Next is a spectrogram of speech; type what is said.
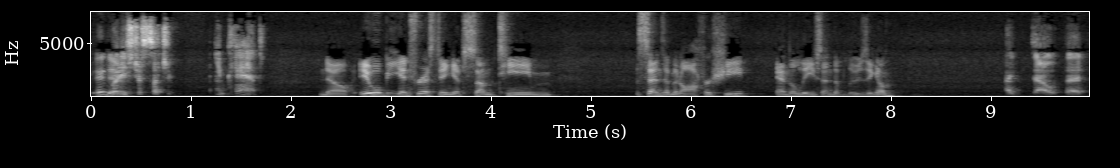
It but is. he's just such a you can't. No, it will be interesting if some team sends him an offer sheet and the Leafs end up losing him. I doubt that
